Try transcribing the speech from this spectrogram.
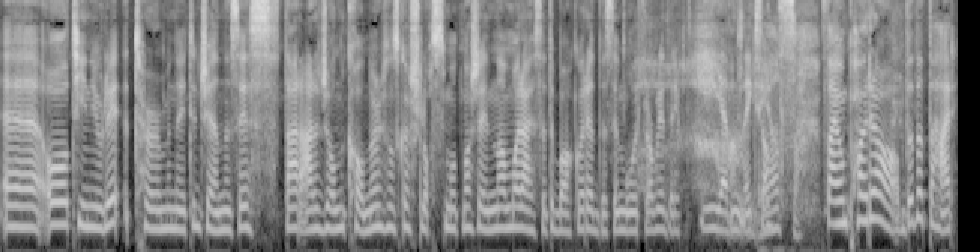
Eh, og 10. juli, Terminator Genesis. Der er det John Connor som skal slåss mot maskinene og må reise tilbake og redde sin mor fra å bli drept igjen, ikke sant. altså. Så det er jo en parade, dette her.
